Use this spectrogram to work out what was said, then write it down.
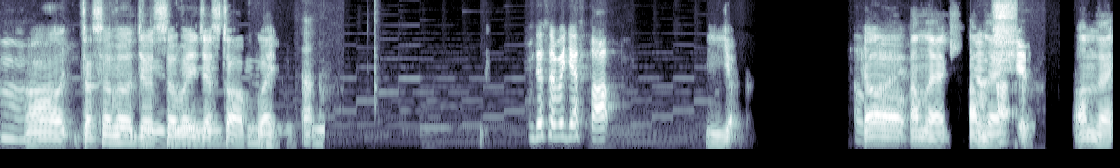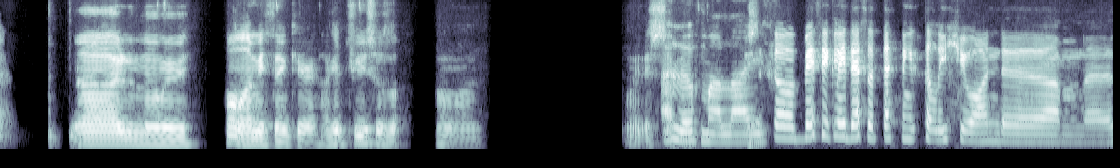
Mm. Oh, the server, the server just stopped, right? The server just stopped. Yep. Oh, Oh, I'm lag. I'm Oh, lag. shit. I'm like, Uh, I don't know, maybe. Hold on, let me think here. I could choose as a... Hold on. Wait a second. I love my life. So basically, there's a technical issue on the um, uh,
